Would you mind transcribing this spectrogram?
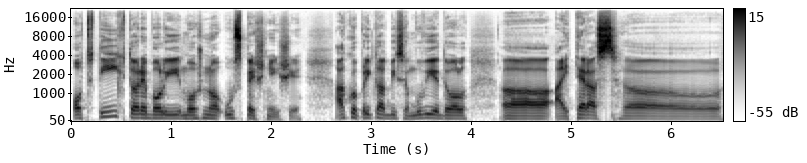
od tých, ktoré boli možno úspešnejšie. Ako príklad by som uviedol, uh, aj teraz uh,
